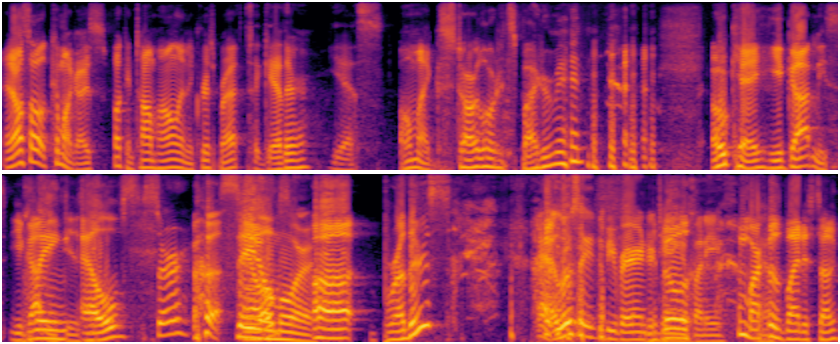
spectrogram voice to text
and also, come on, guys, fucking Tom Holland and Chris Pratt. Together, yes. Oh my, Star Lord and Spider Man. okay, you got me. You got me. Playing Disney. elves, sir. Say no more. Uh, brothers. yeah, it looks like it could be very entertaining Bill- and funny. Marco's biting his tongue.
